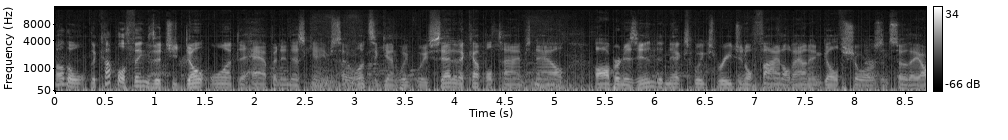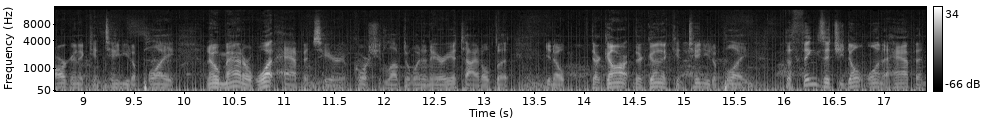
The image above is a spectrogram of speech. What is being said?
Well, the, the couple of things that you don't want to happen in this game. So once again, we, we've said it a couple times now. Auburn is into next week's regional final down in Gulf Shores, and so they are going to continue to play no matter what happens here. Of course, you'd love to win an area title, but you know they're going they're going to continue to play. The things that you don't want to happen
